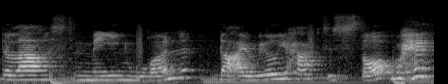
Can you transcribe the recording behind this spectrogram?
the last main one that I really have to stop with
